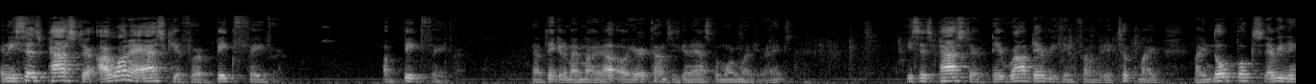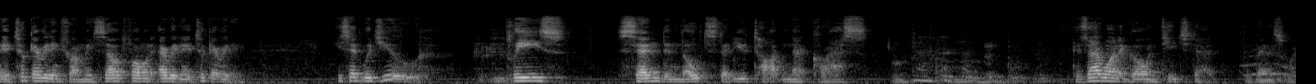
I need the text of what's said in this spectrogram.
And he says, Pastor, I want to ask you for a big favor. A big favor. And I'm thinking in my mind, uh oh, here it comes. He's going to ask for more money, right? He says, Pastor, they robbed everything from me. They took my, my notebooks, everything. They took everything from me, cell phone, everything. They took everything. He said, Would you please send the notes that you taught in that class? Because I want to go and teach that to Venezuela.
